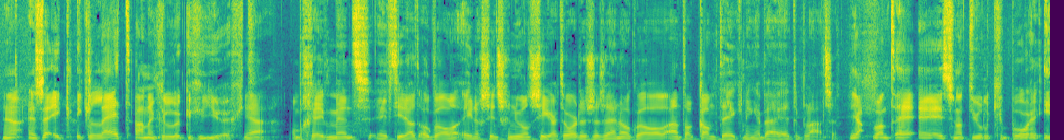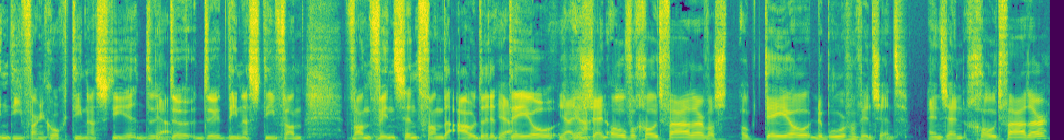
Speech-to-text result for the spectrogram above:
Ja, en zei, ik, ik leid aan een gelukkige jeugd. Ja, op een gegeven moment heeft hij dat ook wel enigszins genuanceerd hoor. Dus er zijn ook wel een aantal kanttekeningen bij te plaatsen. Ja, want hij, hij is natuurlijk geboren in die Van Gogh-dynastie. De, ja. de, de dynastie van, van Vincent, van de oudere ja. Theo. Ja, dus zijn overgrootvader was ook Theo, de broer van Vincent. En zijn grootvader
